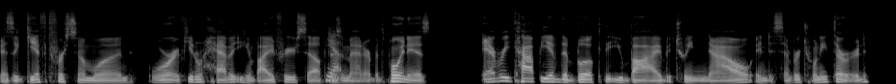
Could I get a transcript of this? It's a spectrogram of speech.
as a gift for someone. Or if you don't have it, you can buy it for yourself. Yep. Doesn't matter. But the point is, every copy of the book that you buy between now and December 23rd,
